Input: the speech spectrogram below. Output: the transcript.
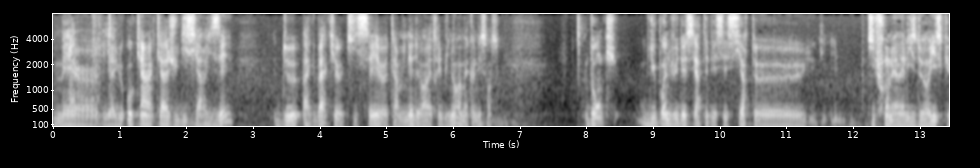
mais euh, il n'y a eu aucun cas judiciarisé de hackback qui s'est terminé devant les tribunaux, à ma connaissance. Donc, du point de vue des CERT et des euh, qui font l'analyse de risque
